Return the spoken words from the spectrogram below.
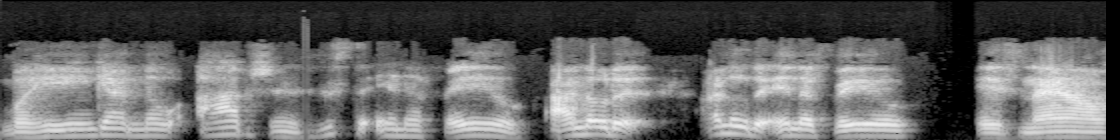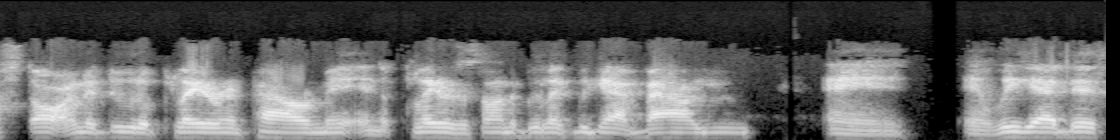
But he ain't got no options. This the NFL. I know that I know the NFL is now starting to do the player empowerment and the players are starting to be like we got value and and we got this.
